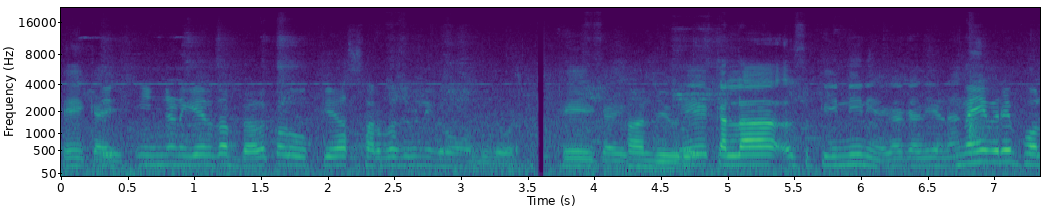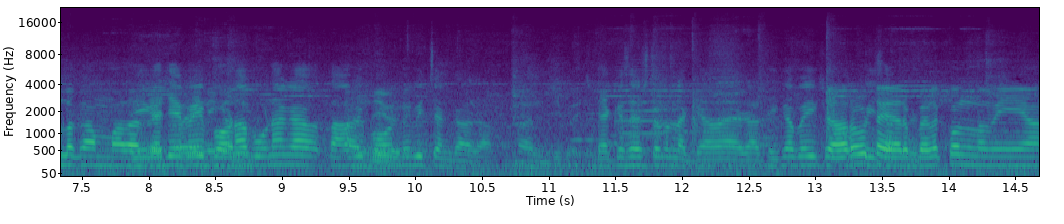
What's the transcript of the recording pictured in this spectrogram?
ਠੀਕ ਹੈ ਜੀ। ਇੰਜਨ ਗੇਅਰ ਦਾ ਬਿਲਕੁਲ ਓਕੇ ਆ ਸਰਵਿਸ ਵੀ ਨਹੀਂ ਕਰਵਾਉਣ ਦੀ ਲੋੜ। ਠੀਕ ਹੈ ਜੀ। ਹਾਂਜੀ ਵੀਰੇ। ਇਹ ਕੱਲਾ ਸਕੀਨੀ ਨਹੀਂ ਹੈਗਾ ਕਹਦੀ ਹੈ ਨਾ। ਨਹੀਂ ਵੀਰੇ ਫੁੱਲ ਕੰਮ ਵਾਲਾ ਠੀਕ ਹੈ ਜੇ ਬਈ ਬੋਣਾ ਬੂਣਾਗਾ ਤਾਂ ਵੀ ਬੋਣ ਨੂੰ ਵੀ ਚੰਗਾਗਾ ਹਾਂਜੀ ਬਾਈ ਟੈਕ ਸਿਸਟਮ ਲੱਗਿਆ ਹੋਇਆ ਹੈਗਾ ਠੀਕ ਹੈ ਬਈ? ਚਾਰੋਂ ਟਾਇਰ ਬਿਲਕੁਲ ਨਵੇਂ ਆ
